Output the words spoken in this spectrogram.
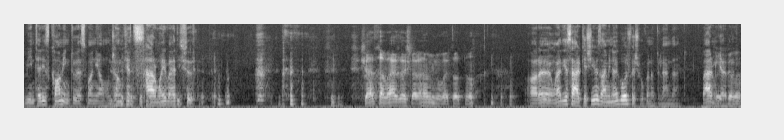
Winter is coming تو اسپانیا اونجا هم که سرمایه بعدی شده. شاید خبر داشت برای همین اومد تاتنام. آره اومد یه سرکشی به زمین های گلفش بکنه تو لندن. برمیگرده.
